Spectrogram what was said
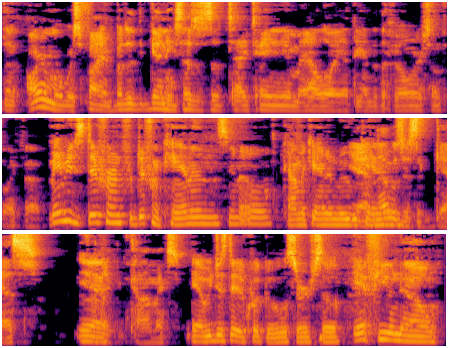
the armor was fine. But again, he says it's a titanium alloy at the end of the film or something like that. maybe it's different for different canons. You know, comic canon, movie Yeah, canon. that was just a guess. yeah, like the comics. yeah. We just did a quick Google search, so If you know,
